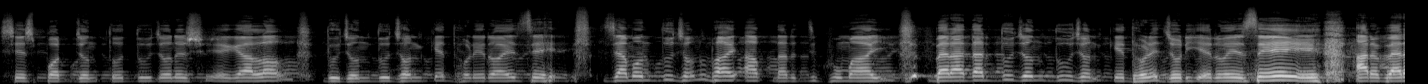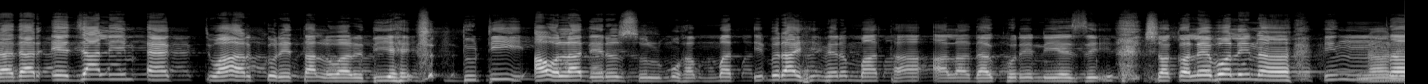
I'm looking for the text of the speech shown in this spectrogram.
শেষ পর্যন্ত দুজনে শুয়ে গেল। দুজন দুজনকে ধরে রয়েছে। যেমন দুজন ভাই আপনার ঘুমাই বেড়াদার দুজন দুজনকে ধরে জড়িয়ে রয়েছে। আর বেড়াদার এ জালিম এক তোয়ার করে তালোয়ার দিয়ে দুটি আওলাদের রসুল মুহাম্মদ ইব্রাহিমের মাথা আলাদা করে নিয়েছি। সকলে বলি না, ইন্না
